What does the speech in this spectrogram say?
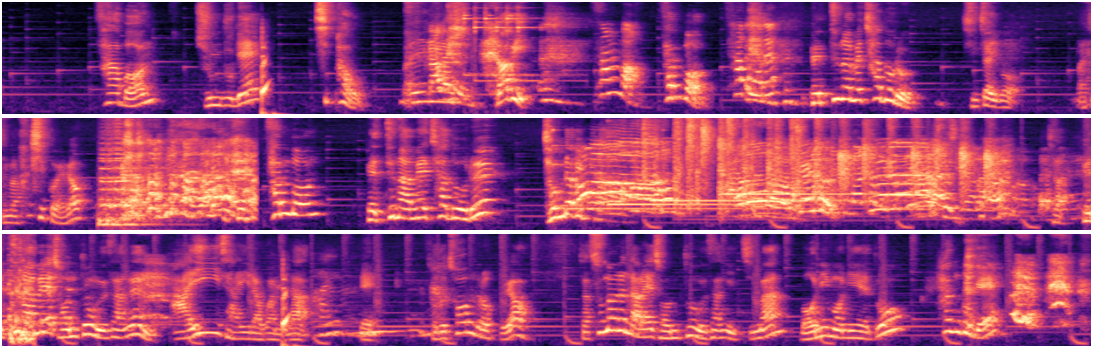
4번 중국의 치파오 빨리 나비. 나비 3번. 3번 차도르? 베트남의 차도르 진짜 이거 마지막 하실 거예요? 3번 베트남의 차도르 정답입니다. 자, 베트남의 전통 의상은 아이자이라고 합니다. 네. 저도 처음 들었고요. 자, 수많은 나라의 전통 의상이 있지만 뭐니 뭐니 해도 한국의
